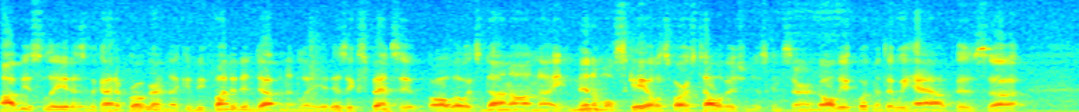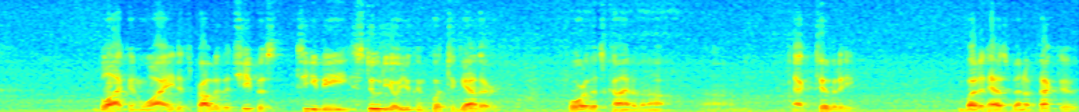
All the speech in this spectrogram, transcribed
Obviously, it isn't the kind of program that can be funded indefinitely. It is expensive, although it's done on a minimal scale as far as television is concerned. All the equipment that we have is uh, black and white. It's probably the cheapest TV studio you can put together for this kind of an activity, but it has been effective,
